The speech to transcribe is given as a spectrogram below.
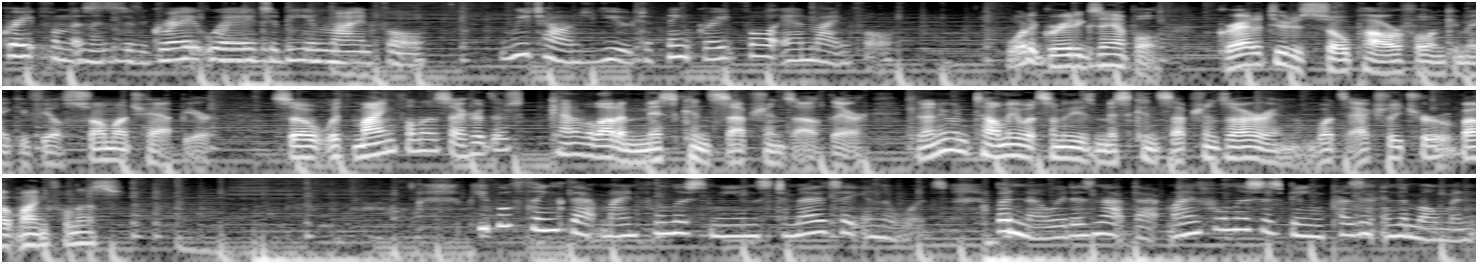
Gratefulness is a great way to be mindful. We challenge you to think grateful and mindful. What a great example. Gratitude is so powerful and can make you feel so much happier. So, with mindfulness, I heard there's kind of a lot of misconceptions out there. Can anyone tell me what some of these misconceptions are and what's actually true about mindfulness? People think that mindfulness means to meditate in the woods, but no, it is not that. Mindfulness is being present in the moment.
